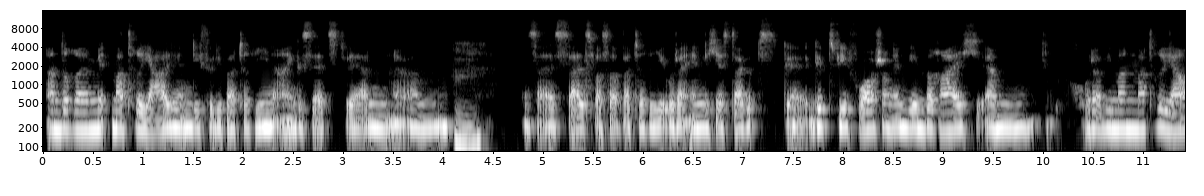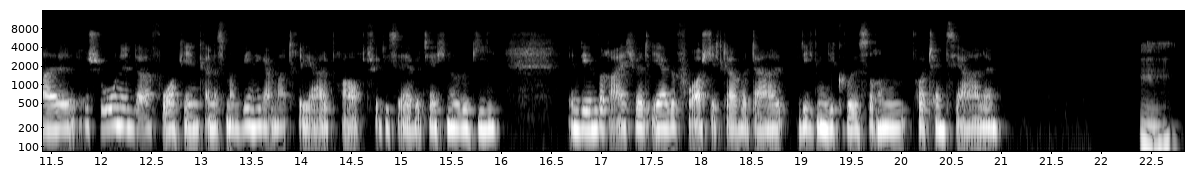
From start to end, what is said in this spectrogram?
andere Materialien, die für die Batterien eingesetzt werden. Ähm, mhm. Sei es Salzwasserbatterie oder ähnliches. Da gibt es viel Forschung in dem Bereich ähm, oder wie man Material schonender vorgehen kann, dass man weniger Material braucht für dieselbe Technologie. In dem Bereich wird eher geforscht. Ich glaube, da liegen die größeren Potenziale. Mhm.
